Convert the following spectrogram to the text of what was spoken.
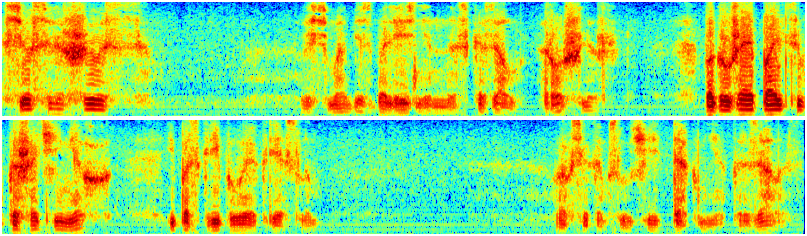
Все совершилось весьма безболезненно, сказал Рошлер погружая пальцы в кошачий мех и поскрипывая креслом. Во всяком случае, так мне казалось.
